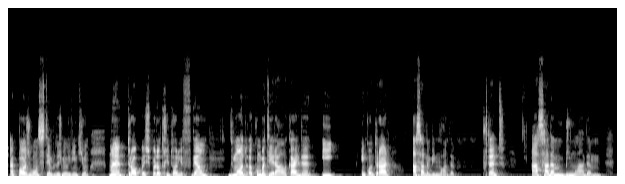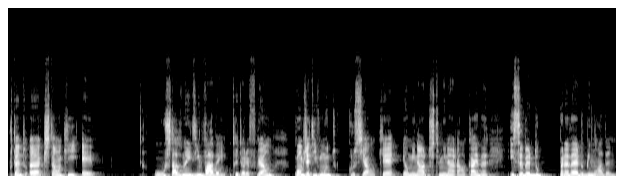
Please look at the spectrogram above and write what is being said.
após o 11 de setembro de 2021, manda tropas para o território afegão de modo a combater a Al-Qaeda e encontrar Saddam Bin Laden. Portanto, Saddam Bin Laden. Portanto, a questão aqui é: os Estados Unidos invadem o território afegão com um objetivo muito crucial, que é eliminar, exterminar a Al-Qaeda e saber do paradeiro do Bin Laden.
